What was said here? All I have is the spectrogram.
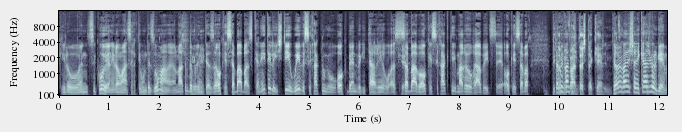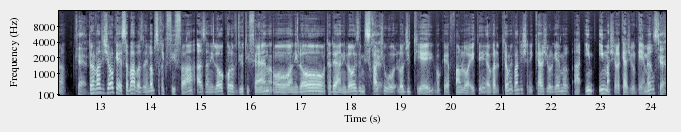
כאילו אין סיכוי אני לא מה שיחקתי מונדזומה על מה אתם מדברים איתי אז אוקיי סבבה אז קניתי לאשתי ווי ושיחקנו רוק בנד וגיטר הירו אז כן. סבבה אוקיי שיחקתי מריו רביץ אוקיי סבבה. פתאום הבנת שאתה כן. פתאום הבנתי שאני casual גיימר כן. פתאום הבנתי שאוקיי סבבה אז אני לא משחק פיפא אז אני לא call of duty fan או אני לא אתה יודע אני לא איזה משחק כן. שהוא לא GTA אוקיי אף פעם לא הייתי אבל פתאום הבנתי שאני casual gamer האימא של ה-casual gamers כן.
